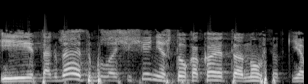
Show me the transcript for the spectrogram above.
И тогда это было ощущение, что какая-то, ну, все-таки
